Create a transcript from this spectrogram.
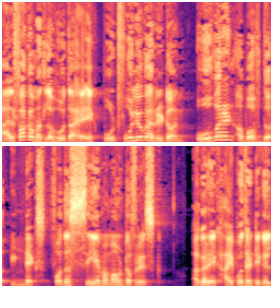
alpha का मतलब होता है एक पोर्टफोलियो का return over and above the index for the same amount of risk अगर एक hypothetical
